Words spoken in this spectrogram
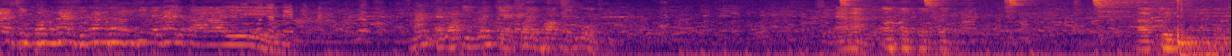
50 คน 50ท่านเท่านั้นที่จะได้ไปนั่นแต่วันอีกแล้วแจกซอยพอของลูกอ่าขอบคุณ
